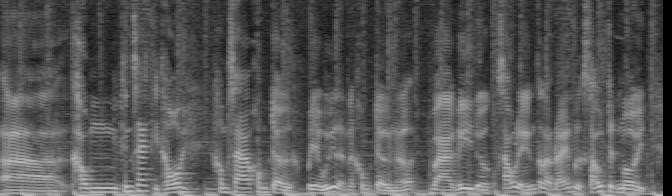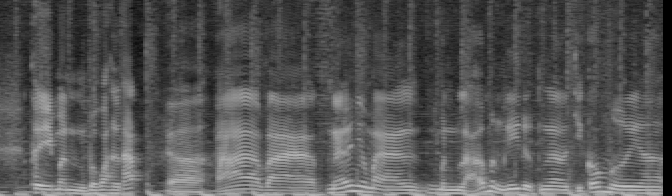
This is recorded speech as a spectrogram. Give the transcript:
À, không chính xác thì thôi không sao không trừ. Bây giờ quyết định là không trừ nữa. Và ghi được 6 điểm tức là đoán được 6 trên 10 thì mình vượt qua thử thách. À, à và nếu như mà mình lỡ mình ghi được ờ, chỉ có 10 ờ,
